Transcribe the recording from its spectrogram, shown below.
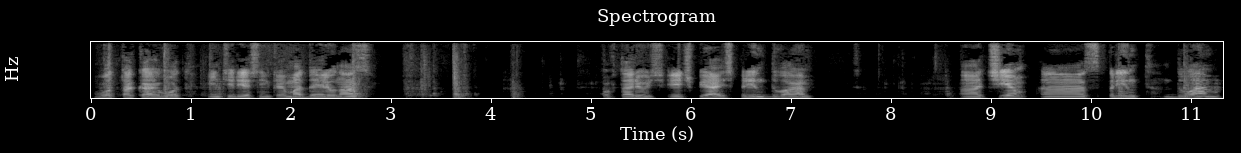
Вот такая вот интересненькая модель у нас. Повторюсь, HPI Sprint 2. А чем а, Sprint 2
